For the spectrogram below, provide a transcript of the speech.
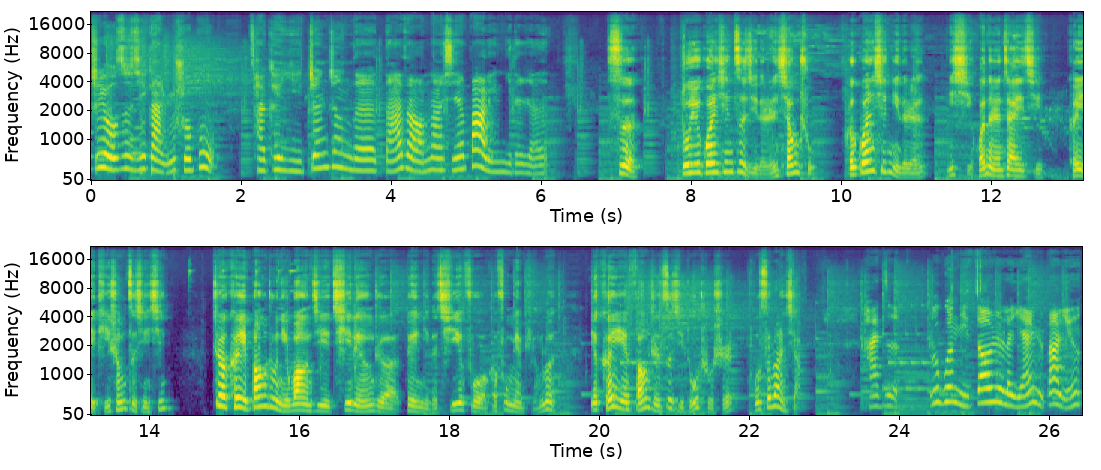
只有自己敢于说不，才可以真正的打倒那些霸凌你的人。四，多与关心自己的人相处。和关心你的人、你喜欢的人在一起，可以提升自信心。这可以帮助你忘记欺凌者对你的欺负和负面评论，也可以防止自己独处时胡思乱想。孩子，如果你遭遇了言语霸凌，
